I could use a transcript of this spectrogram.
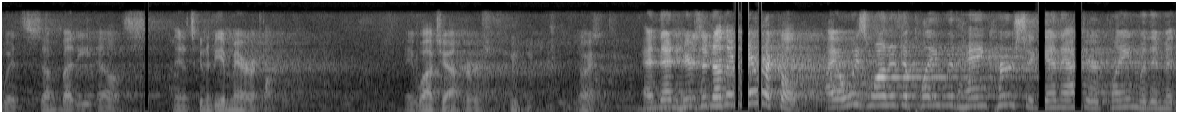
with somebody else. And it's going to be a miracle. Hey, watch out, Hirsch. All right. And then here's another miracle. I always wanted to play with Hank Hirsch again after playing with him at,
